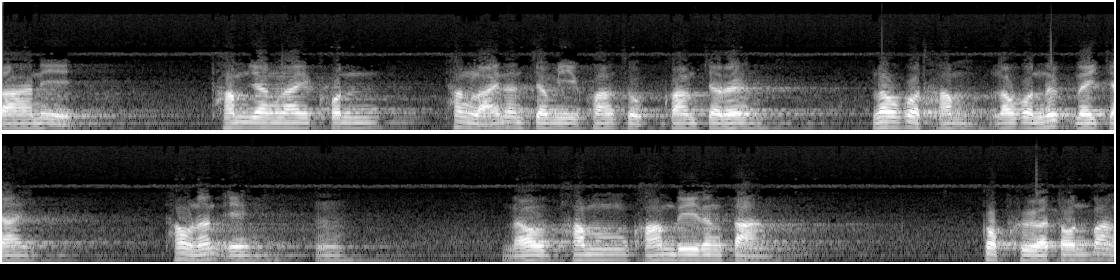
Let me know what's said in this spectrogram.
ตานี่ทำอย่างไรคน ทั้งหลายนั้นจะมีความสุขความเจริญ เราก็ทำเราก็นึกในใจ เท่านั้นเองเราทำความดีต่าง ๆ ก็เผื่อตนบ้าง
